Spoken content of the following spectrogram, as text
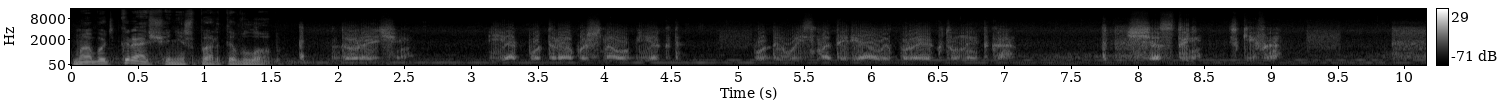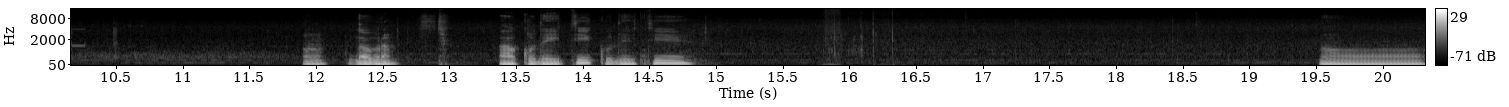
Мабуть, краще, ніж перти в лоб. До речі, як потрапиш на об'єкт, подивись матеріали проекту Нитка. Щасти, Скіфе. О, добре. А куди йти, куди йти? Ну.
